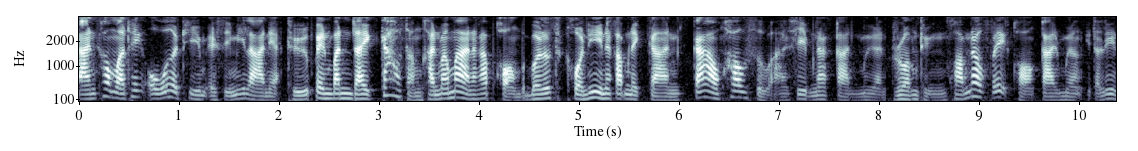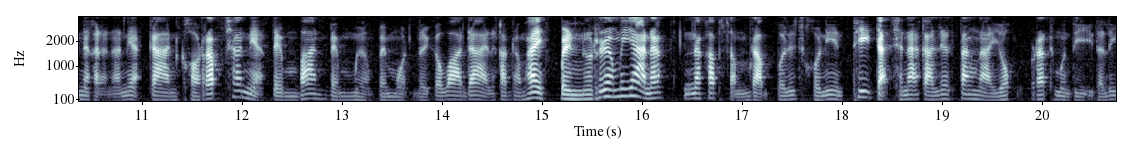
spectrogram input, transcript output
การเข้ามาเทคโอเวอร์ทีมเอซีมิลานเนี่ยถือเป็นบันไดก้าวสำคัญมากๆนะครับของเบร์ลุสโคนีนะครับในการก้าวเข้าสู่อาชีพนักการเมือง รวมถึงความเน่าเฟะของการเมืองอิตาลีในขณะนั้นเนี่ยการคอร์รัปชันเนี่ยเต็มบ้านเต็มเมืองไปหมดเลยก็ว่าได้นะครับทำให้เป็นเรื่องไม่ยากนักนะครับสำหรับเบร์ลุสโคนีที่จะชนะการเลือกตั้งนายกรัฐมนตรีอิตาลี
